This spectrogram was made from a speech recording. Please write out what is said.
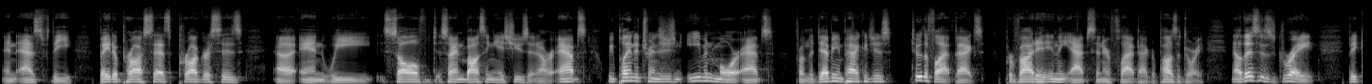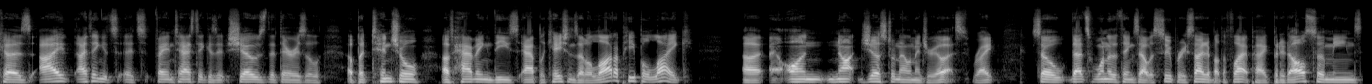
And as the beta process progresses uh, and we solve sandboxing issues in our apps, we plan to transition even more apps from the Debian packages to the Flatpaks provided in the App Center Flatpak repository. Now, this is great because I, I think it's it's fantastic because it shows that there is a, a potential of having these applications that a lot of people like uh, on not just on elementary OS, right? So that's one of the things I was super excited about the Flatpak, but it also means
